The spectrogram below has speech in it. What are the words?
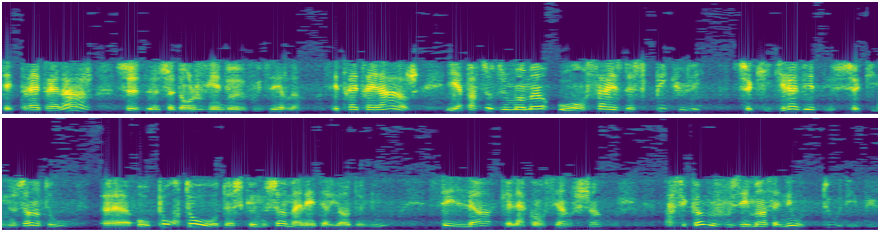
c'est très très large ce, ce dont je viens de vous dire là. C'est très très large. Et à partir du moment où on cesse de spéculer ce qui gravite, ce qui nous entoure, euh, au pourtour de ce que nous sommes à l'intérieur de nous, c'est là que la conscience change. Parce que comme je vous ai mentionné au tout début,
